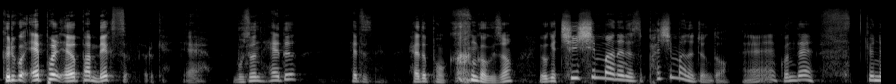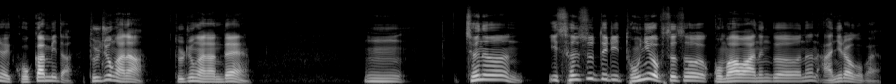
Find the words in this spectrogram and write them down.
그리고 애플 에어팟 맥스 이렇게. 예. 무슨 헤드? 헤드 헤드폰 큰 거 그죠? 요게 70만 원에서 80만 원 정도. 예. 근데 굉장히 고가입니다. 둘 중 하나. 둘 중 하나인데 음 저는 이 선수들이 돈이 없어서 고마워하는 거는 아니라고 봐요.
